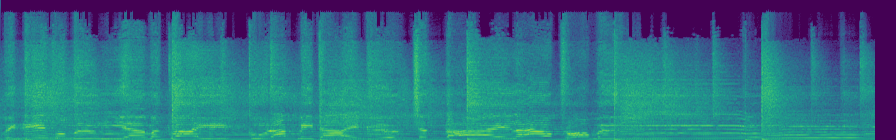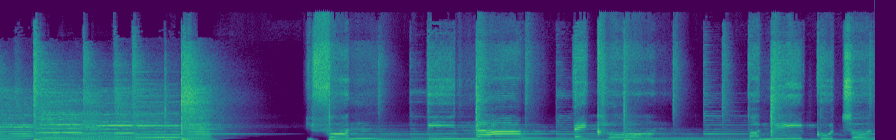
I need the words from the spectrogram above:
ไปนี้พวกมึงอย่ามาใกล้ กูรับไม่ได้เกือบจะตายแล้วเพราะมึงอีฝนอีน้ำไอโคลนตอนนี้กูจน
